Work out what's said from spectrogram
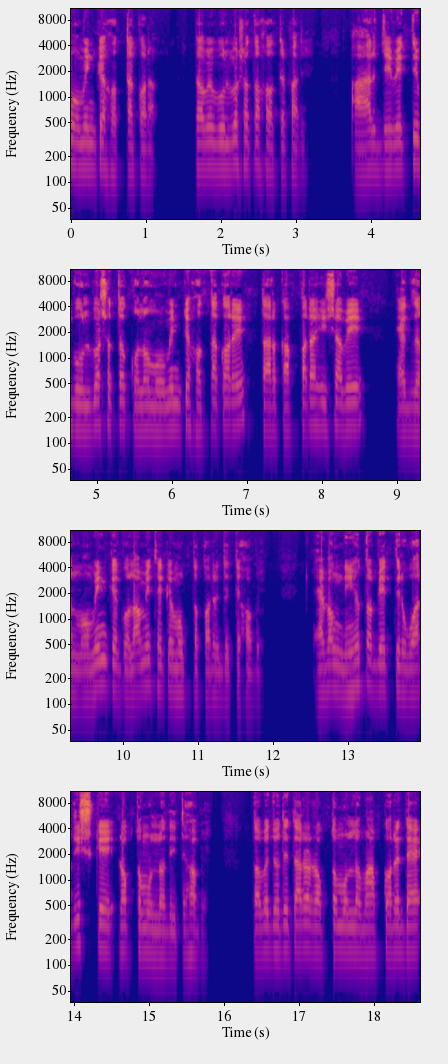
মমিনকে হত্যা করা তবে ভুলবশত হতে পারে আর যে ব্যক্তি ভুলবশত কোনো মুমিনকে হত্যা করে তার কাফফারা হিসাবে একজন মুমিনকে গোলামি থেকে মুক্ত করে দিতে হবে এবং নিহত ব্যক্তির ওয়ারিশকে রক্তমূল্য দিতে হবে তবে যদি তারা রক্তমূল্য মাফ করে দেয়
